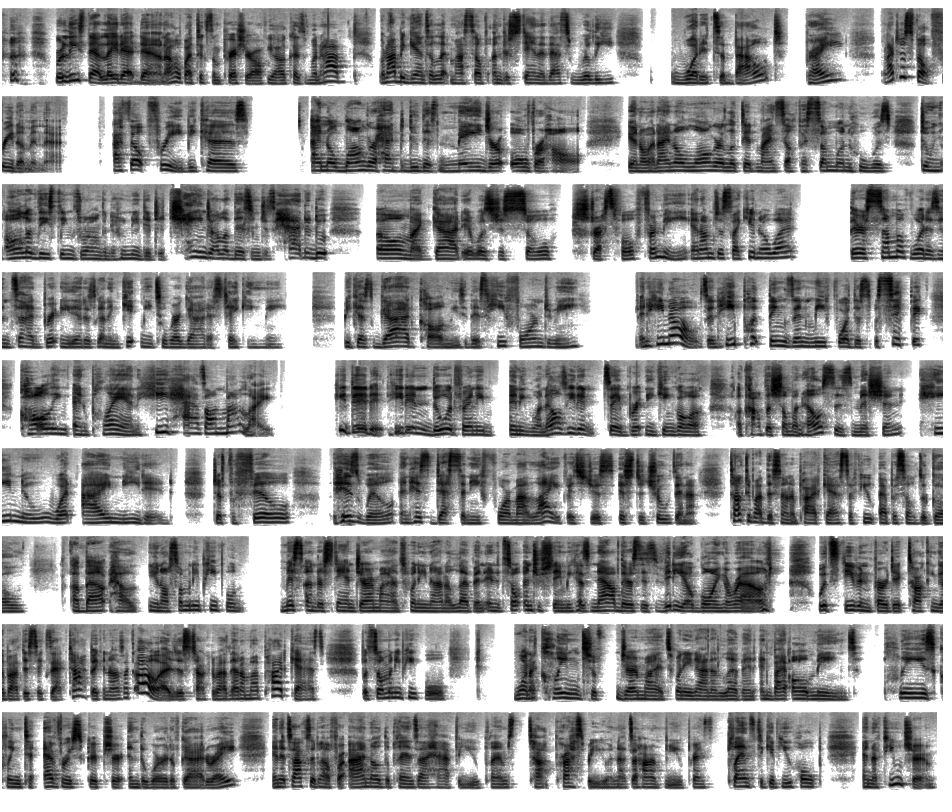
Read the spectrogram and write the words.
Release that, lay that down. I hope I took some pressure off y'all cuz when I when I began to let myself understand that that's really what it's about, right? I just felt freedom in that. I felt free because I no longer had to do this major overhaul, you know, and I no longer looked at myself as someone who was doing all of these things wrong and who needed to change all of this and just had to do. Oh my God, it was just so stressful for me. And I'm just like, you know what? There's some of what is inside Brittany that is going to get me to where God is taking me because God called me to this. He formed me and He knows, and He put things in me for the specific calling and plan He has on my life. He did it. He didn't do it for any anyone else. He didn't say Brittany can go accomplish someone else's mission. He knew what I needed to fulfill his will and his destiny for my life. It's just it's the truth. And I talked about this on a podcast a few episodes ago about how, you know, so many people misunderstand Jeremiah 29 11. And it's so interesting because now there's this video going around with Steven Furtick talking about this exact topic. And I was like, oh, I just talked about that on my podcast. But so many people want to cling to Jeremiah 29 11, and by all means, please cling to every scripture in the word of God, right? And it talks about, for I know the plans I have for you, plans to prosper you and not to harm you, plans, to give you hope and a future.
